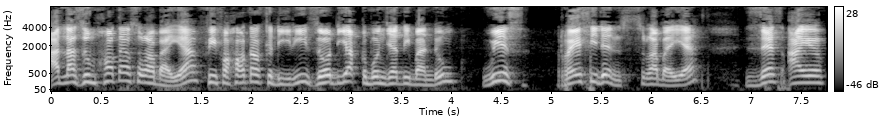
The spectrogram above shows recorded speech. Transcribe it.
adalah Zoom Hotel Surabaya, Viva Hotel Kediri, Zodiac Kebonjati Bandung, Wiz Residence Surabaya, Zest Air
